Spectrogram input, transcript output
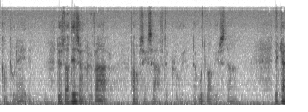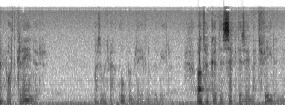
kan toe leiden. Dus dat is een gevaar van op zichzelf te plooien. Dat moet wel weerstaan. De kerk wordt kleiner, maar ze moet wel open blijven op de wereld. Want je kunt een secte zijn met velen. Hè.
